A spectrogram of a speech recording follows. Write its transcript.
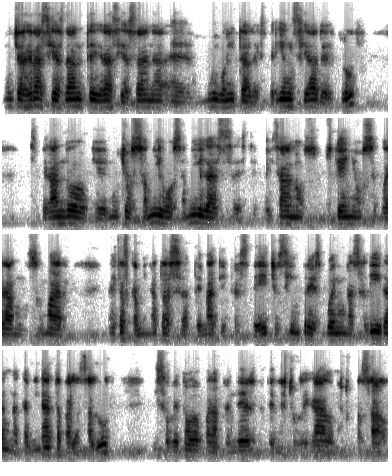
Muchas gracias Dante, gracias Ana, muy bonita la experiencia del club esperando que muchos amigos, amigas, este, paisanos, busqueños se puedan sumar a estas caminatas temáticas. De hecho, siempre es buena una salida, una caminata para la salud y sobre todo para aprender de nuestro legado, nuestro pasado.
